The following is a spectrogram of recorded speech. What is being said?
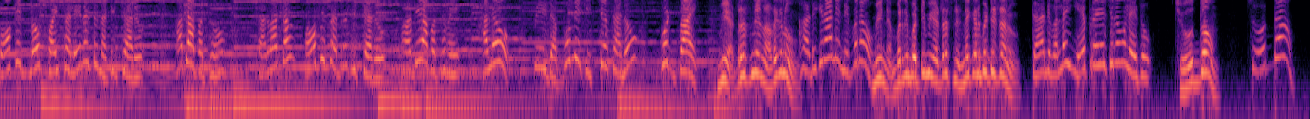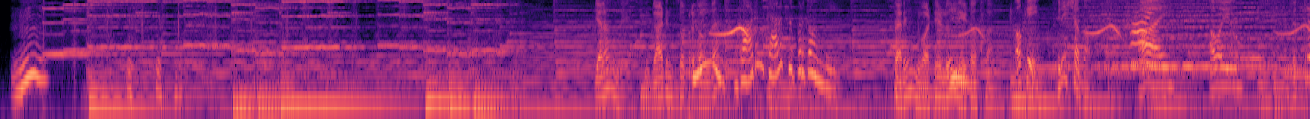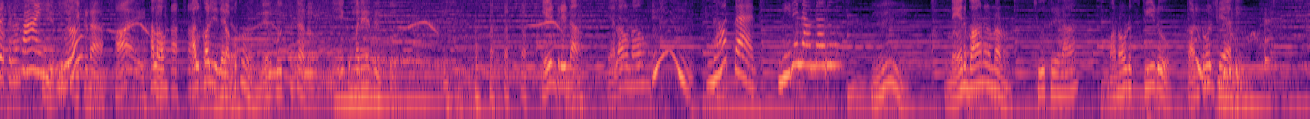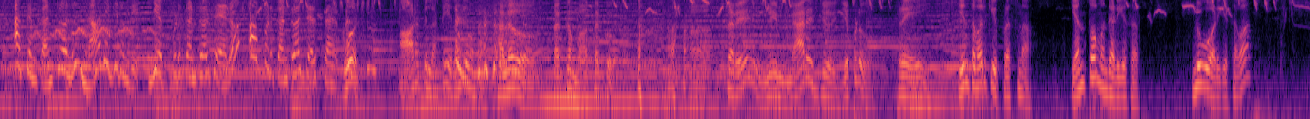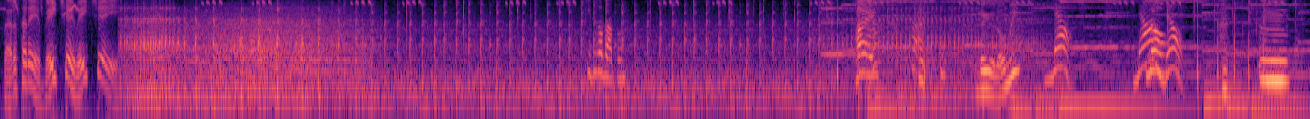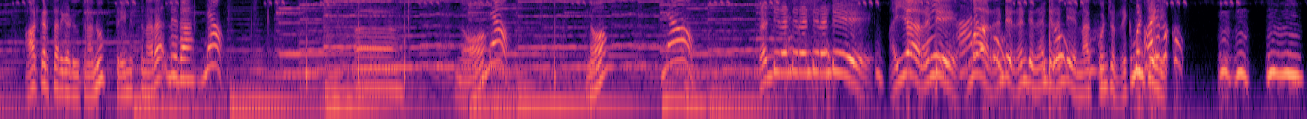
పాకెట్లో పైసా లేనట్టు నటించారు. అది అబద్ధం. తర్వాత ఆఫీస్ అడ్రస్ ఇచ్చారు. అది అబద్ధమే. హలో మీ డబ్బు మీకు ఇచ్చేశాను. Good bye. మీ అడ్రస్ నేను అడగను. అడిగినా నేను ఇవ్వను. మీ నెంబర్ని బట్టి మీ అడ్రస్ నిన్నే కనిపెట్టేశాను. దాని వల్ల ఏ ప్రయోజనం లేదు. చూద్దాం. చూద్దాం. ఎలా ఉంది? గార్డెన్ సూపర్గా ఉందా గార్డెన్ చాలా సూపర్గా ఉంది. సరే నువ్వు అటేళ్ళు నీట్ వస్తాను. ఓకే ఫినిష్ చేద్దాం. Hi. How are you Victor ఎక్కడ? ఇదిగో ఇక్కడ hi hello I'll call you తప్పకు నేను కూర్చుంటాను. నీకు మర్యాద ఎందుకు? ఏంటి రీనా? ఎలా ఉన్నావు? నాట్ బ్యాడ్ మీరెలా ఉన్నారు. నేను బాగానే ఉన్నాను. చూసి రీనా మనోడు స్పీడు కంట్రోల్ చేయాలి. అతని కంట్రోల్ నా దగ్గర ఉంది. ఎప్పుడు కంట్రోల్ చేయాలో అప్పుడు కంట్రోల్ చేస్తారు గుడ్. ఆడపిల్ల అంటే ఇలాగే ఉండాలి హలో తగ్గమ్మా తగ్గు. సరే నీ మ్యారేజ్ ఎప్పుడు? రే ఇంతవరకు ఈ ప్రశ్న ఎంతో మంది అడిగేశారు నువ్వు అడిగేశావా? సరే సరే వెయిట్ చేయి వెయిట్ చేయి. ఇదిగో బాబు. Hi. Do you love me no no No. No ఆఖరిసారిగా అడుగుతున్నాను. ప్రేమిస్తున్నారా లేదా? No no no no no రండి రండి రండి రండి. అయ్యా రండి. అమ్మా. రండి రండి రండి. రండి. నాకు కొంచెం రికమెండ్ చేయండి. అరవకు. ఉమ్, ఉమ్.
